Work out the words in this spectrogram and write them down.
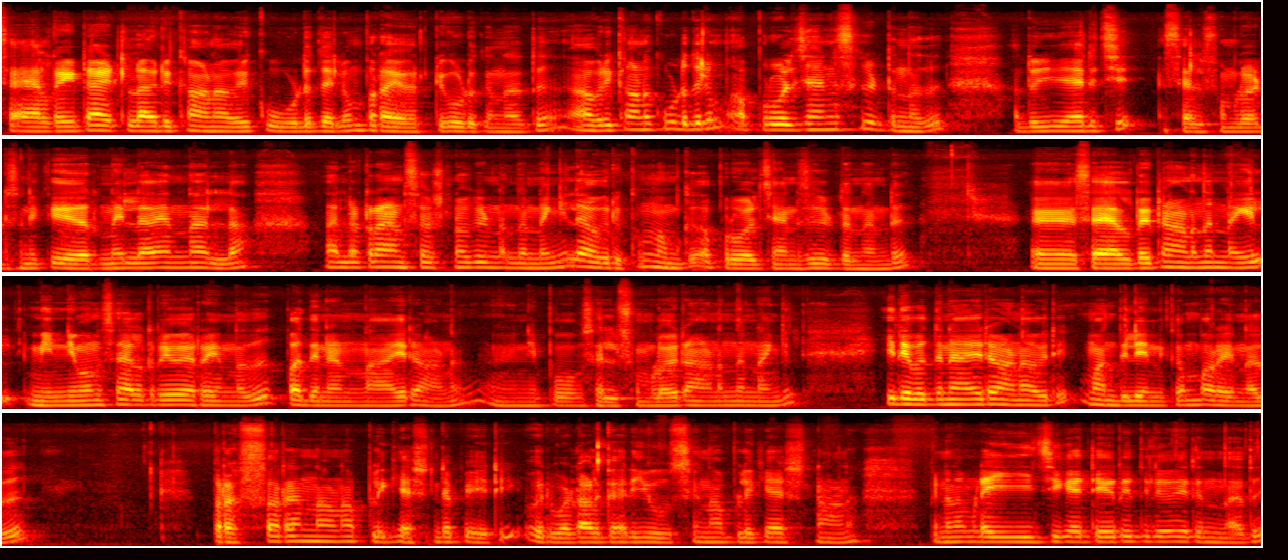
സാലറീഡ് ആയിട്ടുള്ളവർക്കാണ് അവർ കൂടുതലും പ്രയോറിറ്റി കൊടുക്കുന്നത്. അവർക്കാണ് കൂടുതലും അപ്രൂവൽ ചാൻസ് കിട്ടുന്നത്. അത് വിചാരിച്ച് സെൽഫ് എംപ്ലോയിഡ്സിന് കയറുന്നില്ല എന്നല്ല. നല്ല ട്രാൻസാക്ഷനൊക്കെ ഉണ്ടെന്നുണ്ടെങ്കിൽ അവർക്കും നമുക്ക് അപ്രൂവൽ ചാൻസ് കിട്ടുന്നുണ്ട്. സാലറീഡ് ആണെന്നുണ്ടെങ്കിൽ മിനിമം സാലറി പറയുന്നത് പതിനെണ്ണായിരമാണ് ഇനിയിപ്പോൾ സെൽഫ് എംപ്ലോയർ ആണെന്നുണ്ടെങ്കിൽ ഇരുപതിനായിരമാണ് അവർ മന്ത്ലി ഇൻകം പറയുന്നത്. പ്രഫർ എന്നാണ് ആപ്ലിക്കേഷന്റെ പേര്. ഒരുപാട് ആൾക്കാർ യൂസ് ചെയ്യുന്ന ആപ്ലിക്കേഷനാണ് പിന്നെ നമ്മുടെ ഏജ് കാറ്റഗറി ഇതിൽ വരുന്നത്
